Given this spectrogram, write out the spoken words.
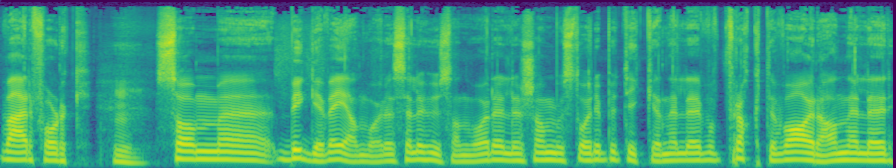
være folk mm. som uh, bygger veiene våre eller husene våre, eller som står i butikken eller frakter varene, eller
